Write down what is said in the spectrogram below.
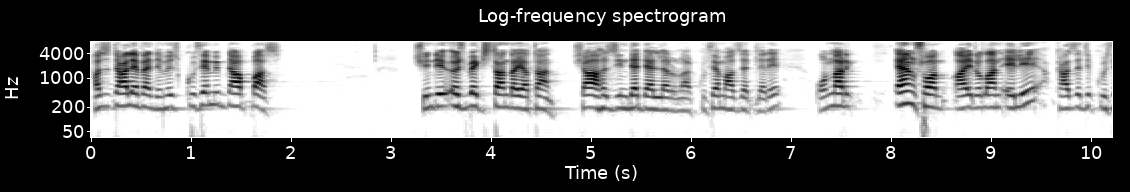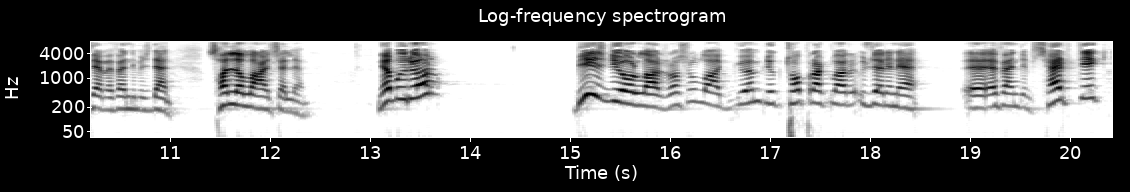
Hazreti Ali Efendimiz, Kusem İbni Abbas. Şimdi Özbekistan'da yatan Şah-ı Zinde derler ona Kusem Hazretleri. Onlar en son ayrılan eli Hazreti Kusem Efendimiz'den sallallahu aleyhi ve sellem. Ne buyuruyor? Biz diyorlar Resulullah gömdük topraklar üzerine e, efendim serptik.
